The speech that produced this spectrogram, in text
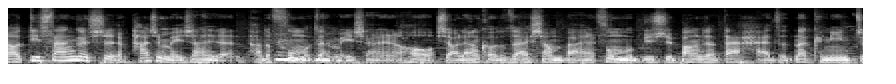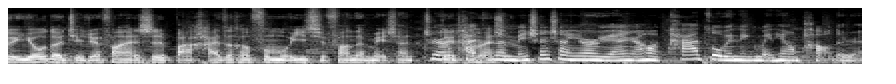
然后第三个是，他是眉山人，他的父母在眉山，然后小两口都在上班，父母必须帮着带孩子，那肯定最优的解决方案是把孩子和父母一起放在眉山，对他们在眉山上幼儿园，然后他作为那个每天要跑的人，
